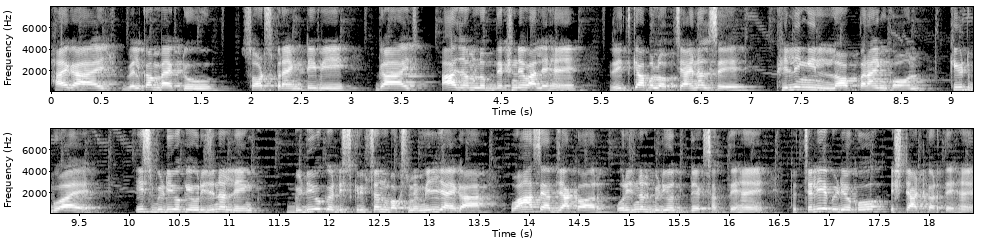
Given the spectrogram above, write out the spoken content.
Hi guys welcome back to shorts prank TV guys आज हम लोग देखने वाले हैं रितिका ब्लॉग चैनल से feeling in love prank on kit boy इस वीडियो के ओरिजिनल लिंक वीडियो के डिस्क्रिप्शन बॉक्स में मिल जाएगा। वहाँ से आप जाकर ओरिजिनल वीडियो देख सकते हैं। तो चलिए वीडियो को स्टार्ट करते हैं।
